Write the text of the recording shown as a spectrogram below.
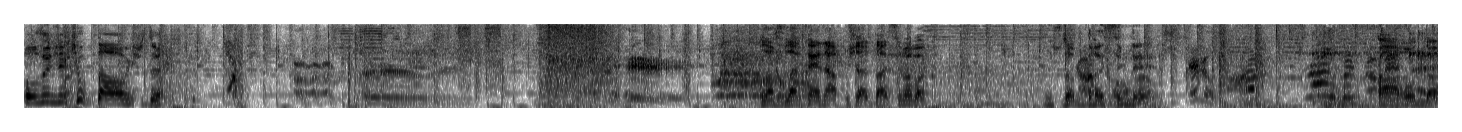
olunca çok daha hoştu. Ulan Blanka'ya ne yapmışlar? Dalsim'e bak. Ustam Dalsim ne? Aa Honda.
